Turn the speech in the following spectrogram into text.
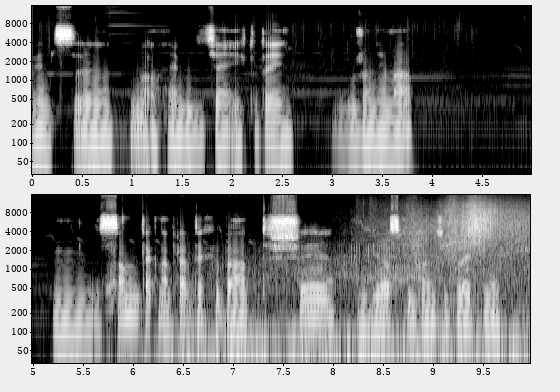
Więc, e, no, jak widzicie, ich tutaj dużo nie ma. Mm, Są tak naprawdę chyba trzy wioski gońców leśnych.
